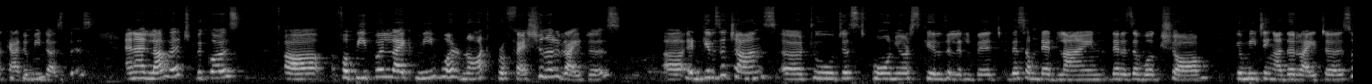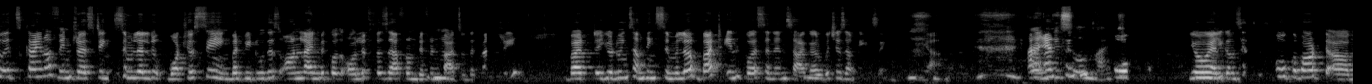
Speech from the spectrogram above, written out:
academy does this and i love it because uh, for people like me who are not professional writers uh, it gives a chance uh, to just hone your skills a little bit there's some deadline there is a workshop you're meeting other writers so it's kind of interesting similar to what you're saying but we do this online because all of us are from different parts of the country but you're doing something similar but in person in sagar which is amazing yeah Thank you since so you much. spoke- You're welcome. Since we spoke about um,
